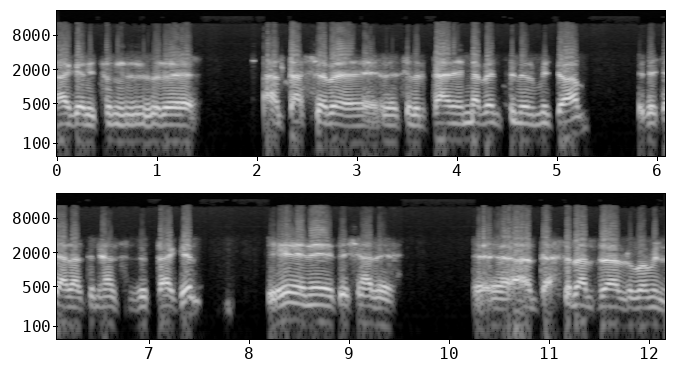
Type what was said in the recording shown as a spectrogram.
ሀገሪቱን ወደ አልታሰበ ስልጣኔ እና በንትን እርምጃዋም የተቻላትን ያህል ስትታገል ይሄ እኔ የተሻለ አስተዳድራለሁ በሚል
